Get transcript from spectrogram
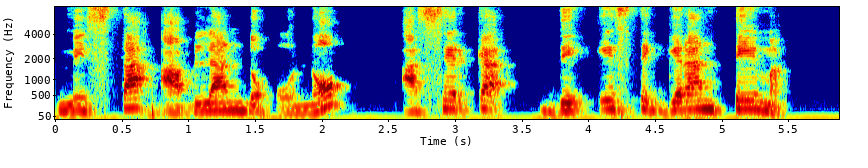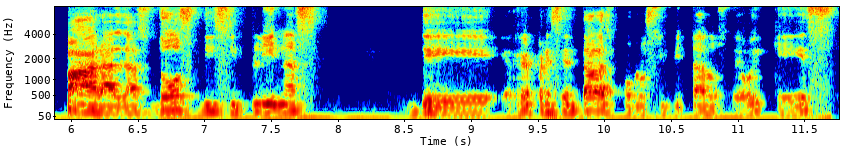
me está hablando o no acerca de este gran tema para las dos disciplinas representadas por los invitados de hoy, que es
